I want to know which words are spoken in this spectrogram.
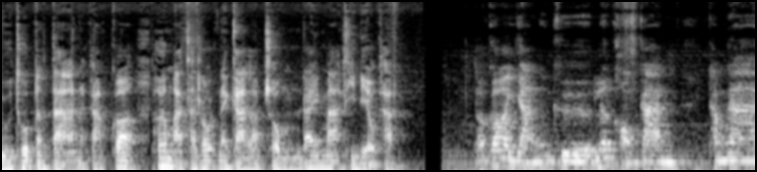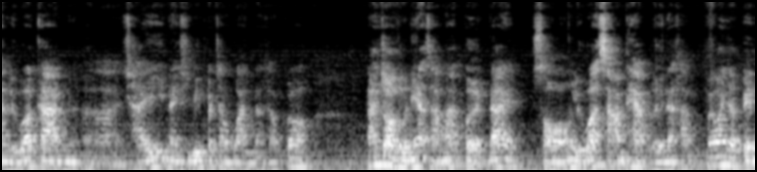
YouTube ต่างๆนะครับ ก็เพิ่มอรรถรสในการรับชมได้มากทีเดียวครับ แล้วก็อีกอย่างหนึ่งคือเรื่องของการทำงานหรือว่าการเอ่อใช้ในชีวิตประจำวันนะครับ ก็ห น้าจอตัวนี้สามารถเปิดได้ 2 หรือว่า 3 แท็บเลยนะครับ ไม่ว่าจะเป็น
